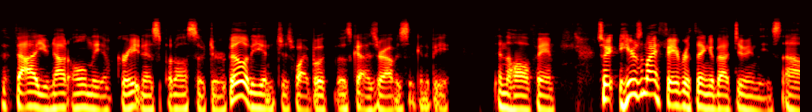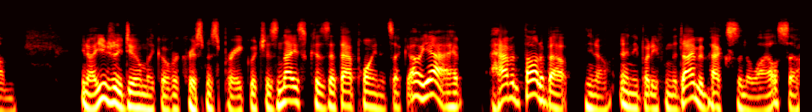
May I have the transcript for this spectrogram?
the value not only of greatness but also durability, and just why both of those guys are obviously going to be in the Hall of Fame. So here's my favorite thing about doing these. Um, you know, I usually do them like over Christmas break, which is nice because at that point it's like, oh yeah, I, have, I haven't thought about you know anybody from the Diamondbacks in a while, so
